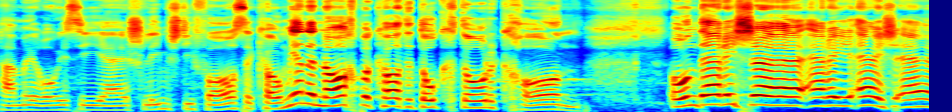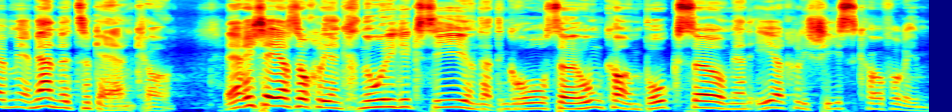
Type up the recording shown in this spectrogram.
haben wir unsere äh, schlimmste Phase gehabt. Und wir hatten einen Nachbar, gehabt, den Dr. Kahn. Und er ist, äh, er, er ist äh, wir, wir haben ihn nicht so gern gehabt. Er war eher so ein, bisschen ein Knurriger und hat einen grossen Hund gehabt, einen Boxer, und wir hatten eher ein bisschen Schiss vor ihm.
